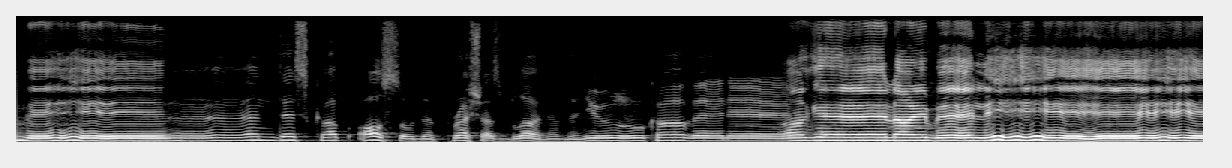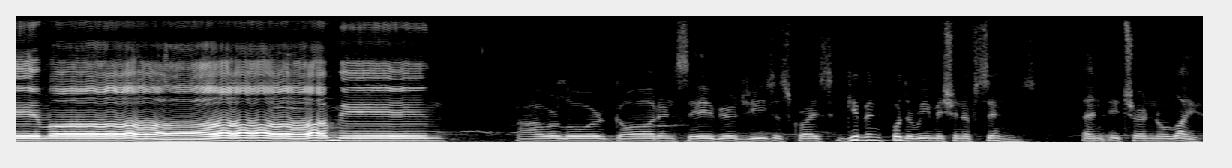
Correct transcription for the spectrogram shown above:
Amen. And this cup also the precious blood of the new covenant. Again I believe, Amen. Our Lord God and Savior Jesus Christ, given for the remission of sins and eternal life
